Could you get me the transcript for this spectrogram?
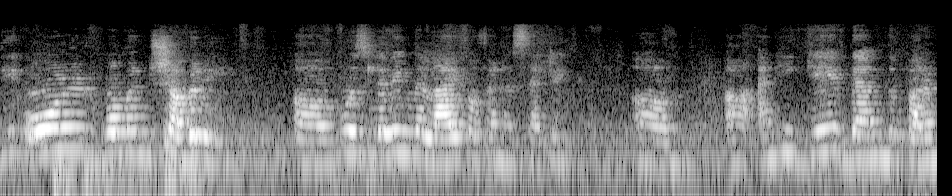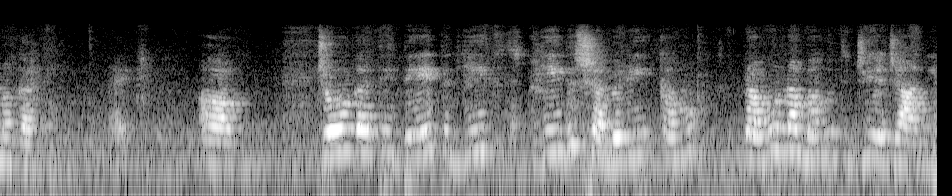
the old woman Shabari uh, who was living the life of an ascetic um, uh, and he gave them the Paramagati. Right? Um, jo gati Shabari kahu Ravuna Bhavutjiyajani,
